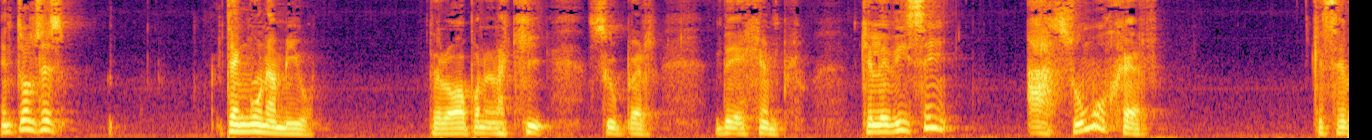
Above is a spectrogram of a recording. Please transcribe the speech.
Entonces, tengo un amigo, te lo voy a poner aquí súper de ejemplo, que le dice a su mujer que se,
